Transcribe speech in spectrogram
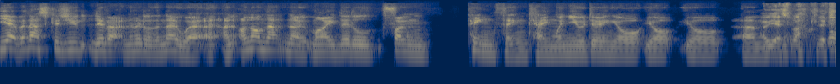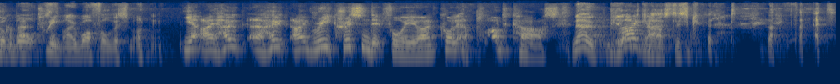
Yeah, but that's because you live out in the middle of the nowhere. And, and on that note, my little phone ping thing came when you were doing your your your. Um, oh yes, my little walk, my waffle this morning. Yeah, I hope I hope I've rechristened it for you. I'd call it a podcast. No, podcast is good. like that.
